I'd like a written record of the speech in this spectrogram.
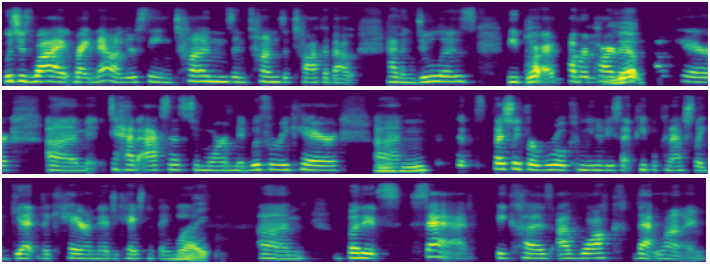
which is why right now you're seeing tons and tons of talk about having doulas be part, yep. covered part yep. of healthcare, um, to have access to more midwifery care. Um, mm-hmm. Especially for rural communities, that people can actually get the care and the education that they need. Right. Um, but it's sad because I walk that line.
